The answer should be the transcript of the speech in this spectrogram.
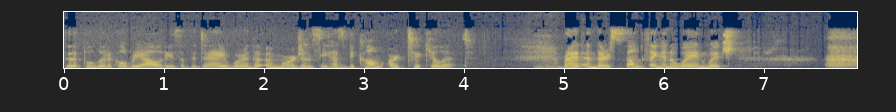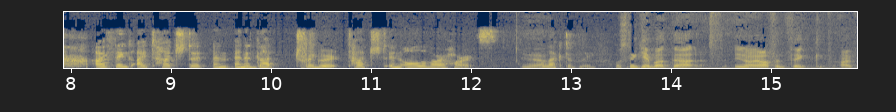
the political realities of the day where the emergency has become articulate. Right? And there's something in a way in which I think I touched it and, and it got triggered, touched in all of our hearts yeah. collectively. I was thinking about that. You know, I often think I've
